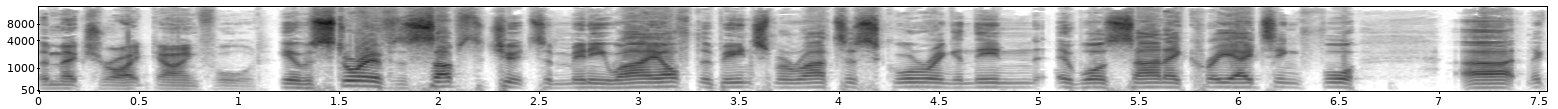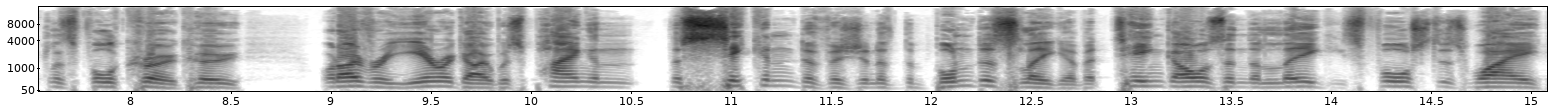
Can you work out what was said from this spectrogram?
the mix right going forward. Yeah, it was story of the substitutes in many ways. Off the bench, Morata scoring, and then it was Sane creating for uh, Nicholas Füllkrug, who, what, over a year ago was playing in the second division of the Bundesliga, but 10 goals in the league. He's forced his way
